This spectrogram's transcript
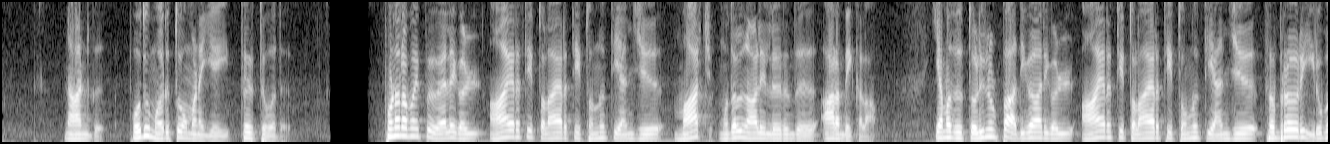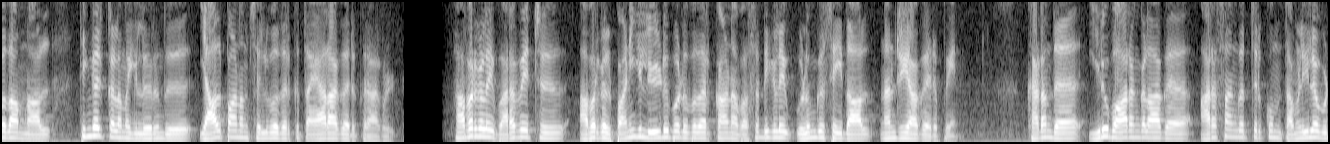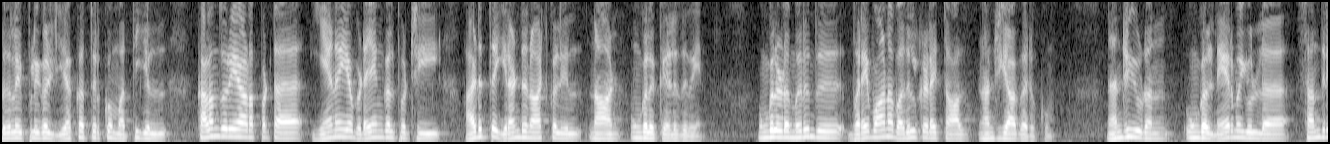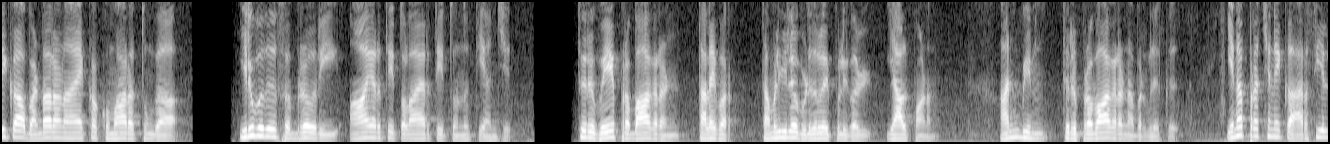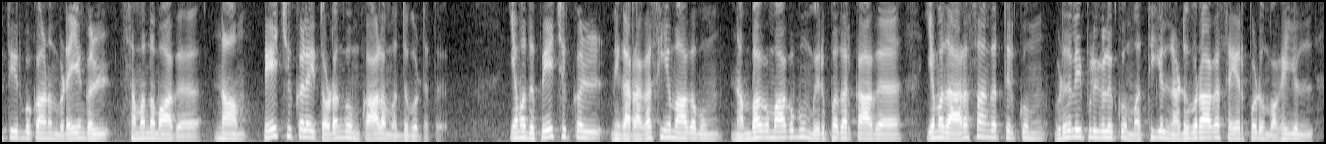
நான்கு பொது மருத்துவமனையை திருத்துவது. புனரமைப்பு வேலைகள் ஆயிரத்தி தொள்ளாயிரத்தி தொண்ணூற்றி அஞ்சு மார்ச் முதல் நாளிலிருந்து ஆரம்பிக்கலாம். எமது தொழில்நுட்ப அதிகாரிகள் ஆயிரத்தி தொள்ளாயிரத்தி தொண்ணூற்றி அஞ்சு பிப்ரவரி இருபதாம் நாள் திங்கட்கிழமையிலிருந்து யாழ்ப்பாணம் செல்வதற்கு தயாராக இருக்கிறார்கள். அவர்களை வரவேற்று அவர்கள் பணியில் ஈடுபடுவதற்கான வசதிகளை ஒழுங்கு செய்தால் நன்றியாக இருப்பேன். கடந்த இரு வாரங்களாக அரசாங்கத்திற்கும் தமிழீழ விடுதலை புலிகள் இயக்கத்திற்கும் மத்தியில் கலந்துரையாடப்பட்ட ஏனைய விடயங்கள் பற்றி அடுத்த இரண்டு நாட்களில் நான் உங்களுக்கு எழுதுவேன். உங்களிடமிருந்து விரைவான பதில் கிடைத்தால் நன்றியாக இருக்கும். நன்றியுடன் உங்கள் நேர்மையுள்ள சந்திரிகா பண்டாரநாயக்க குமாரத்துங்கா இருபது பிப்ரவரி ஆயிரத்தி தொள்ளாயிரத்தி தொண்ணூற்றி அஞ்சு. திரு. வே. பிரபாகரன் தலைவர் தமிழீழ விடுதலை புலிகள் யாழ்ப்பாணம். அன்பின் திரு. பிரபாகரன் அவர்களுக்கு இனப்பிரச்சினைக்கு அரசியல் தீர்வு காணும் விடயங்கள் சம்பந்தமாக நாம் பேச்சுக்களை தொடங்கும் காலம் வந்துவிட்டது. எமது பேச்சுக்கள் மிக ரகசியமாகவும் நம்பகமாகவும் இருப்பதற்காக எமது அரசாங்கத்திற்கும் விடுதலை புலிகளுக்கும் மத்தியில் நடுவராக செயற்படும் வகையில்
